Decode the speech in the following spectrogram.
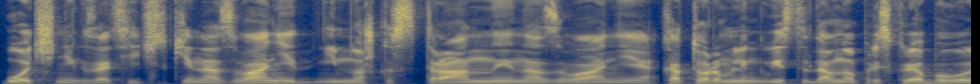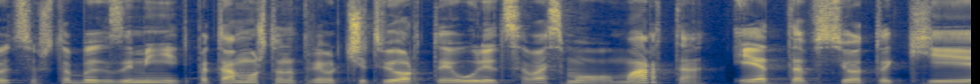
очень экзотические названия, немножко странные названия, которым лингвисты давно прискребываются, чтобы их заменить. Потому что, например, 4 улица 8 марта — это все-таки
